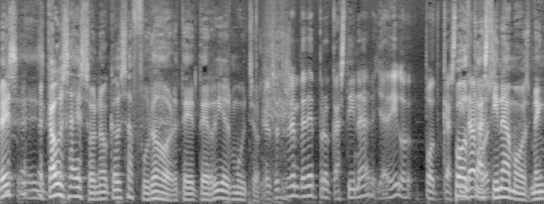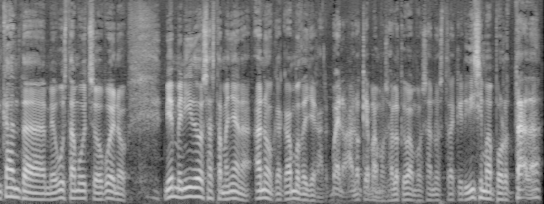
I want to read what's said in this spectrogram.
¿Ves? Eh, Causa eso, ¿no? Causa furor, te, te ríes mucho. Nosotros en vez de procrastinar, ya digo, podcastinamos. Podcastinamos, me encanta, me gusta mucho. Bueno, bienvenidos hasta mañana. Ah, no, que acabamos de llegar. Bueno, a lo que vamos, a lo que vamos, a nuestra queridísima portada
